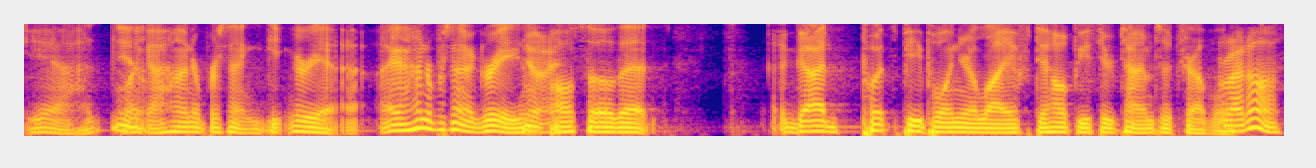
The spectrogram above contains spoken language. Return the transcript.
yeah, like a hundred percent agree. I a hundred percent agree. Yeah, right. Also, that God puts people in your life to help you through times of trouble. Right on.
